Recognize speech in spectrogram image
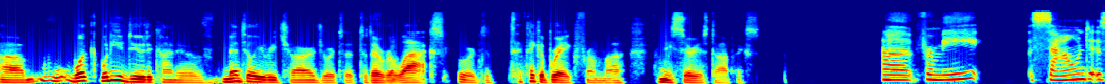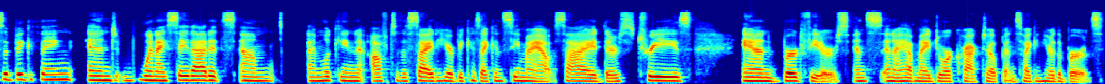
um, what what do you do to kind of mentally recharge, or to to, to relax, or to, to, take a break from uh, from these serious topics? Uh, for me, sound is a big thing, and when I say that, it's um, I'm looking off to the side here because I can see my outside. There's trees and bird feeders and and I have my door cracked open so I can hear the birds.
